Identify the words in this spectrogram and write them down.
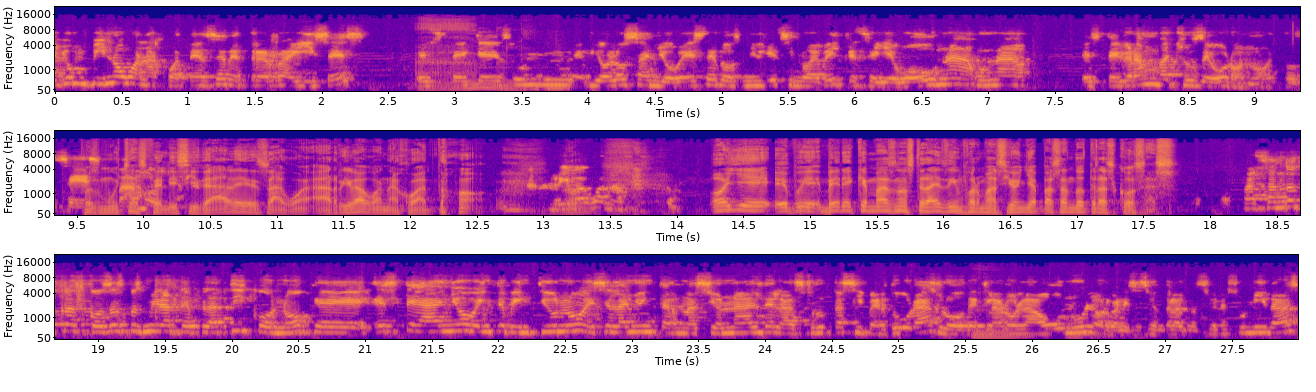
hay un vino guanajuatense de tres raíces, este, que es un Nebbiolo Sangiovese 2019 y que se llevó una, una este gran bachus de oro, ¿no? Entonces, pues muchas felicidades, arriba Guanajuato. Arriba Guanajuato. Oye, eh, veré qué más nos traes de información ya pasando otras cosas. Pasando otras cosas, pues mira, te platico, ¿no? Que este año 2021 es el año internacional de las frutas y verduras, lo declaró la ONU, la Organización de las Naciones Unidas,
